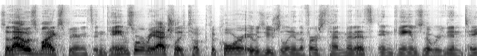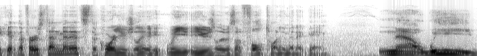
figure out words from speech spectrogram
So that was my experience. In games where we actually took the core, it was usually in the first 10 minutes. In games where we didn't take it in the first 10 minutes, the core usually we usually was a full 20 minute game. Now, we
